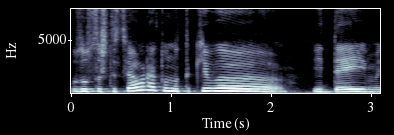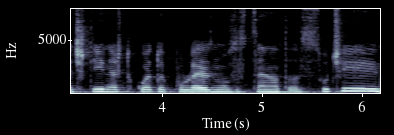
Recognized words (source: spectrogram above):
За осъществяването на такива идеи, мечти, нещо, което е полезно за сцената да се случи,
